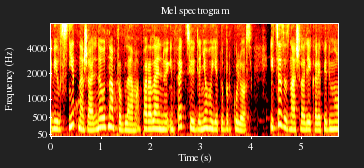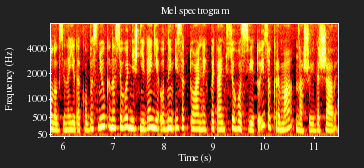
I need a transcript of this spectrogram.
ВІЛ-СНІД, на жаль, не одна проблема. Паралельною інфекцією для нього є туберкульоз. І це зазначила лікар-епідеміолог Зінаїда Ковбаснюк. На сьогоднішній день є одним із актуальних питань всього світу, і, зокрема, нашої держави.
